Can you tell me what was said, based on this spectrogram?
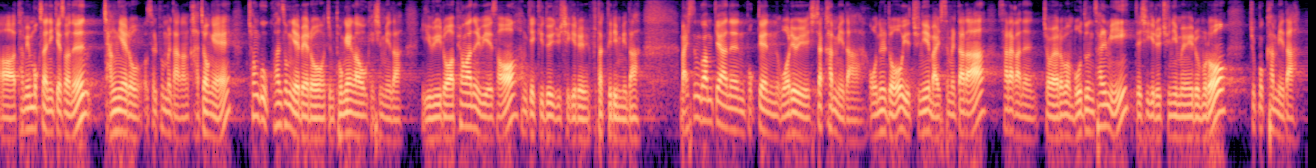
어, 담임 목사님께서는 장례로 슬픔을 당한 가정에 천국 환송 예배로 지금 동행하고 계십니다. 이 위로와 평안을 위해서 함께 기도해 주시기를 부탁드립니다. 말씀과 함께하는 복된 월요일 시작합니다. 오늘도 이 주님의 말씀을 따라 살아가는 저 여러분 모든 삶이 되시기를 주님의 이름으로 축복합니다.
